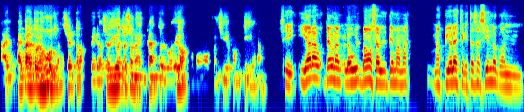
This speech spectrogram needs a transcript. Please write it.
hay, para todos los gustos, ¿no es cierto? Pero yo digo, estos son los encantos del bodegón, como coincido contigo, ¿no? Sí, y ahora vamos al tema más, más piola este que estás haciendo con...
